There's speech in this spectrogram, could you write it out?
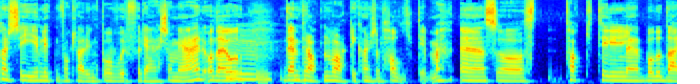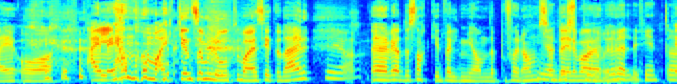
kanskje gi en liten forklaring på hvorfor jeg er som jeg er. Og det er jo, den praten varte i kanskje en halvtime. Eh, så takk til eh, både deg og Eileen og Maiken som lot meg sitte der. Ja, Eh, vi hadde snakket veldig mye om det på forhånd. ja så du dere var, fint. da.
